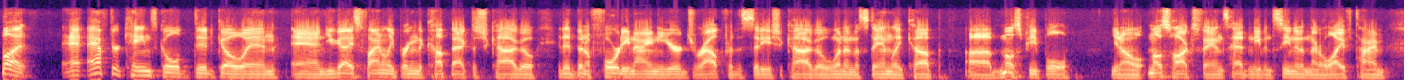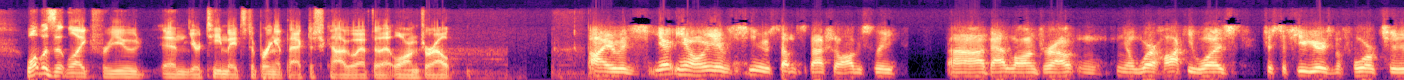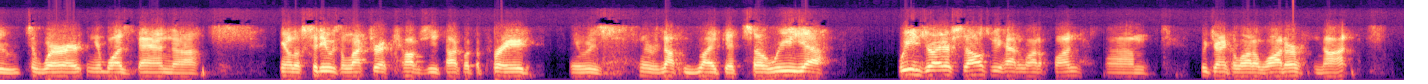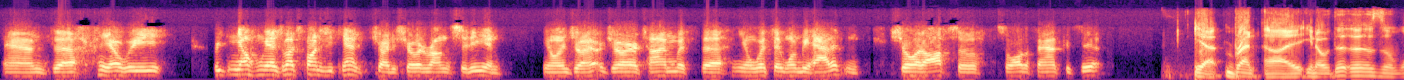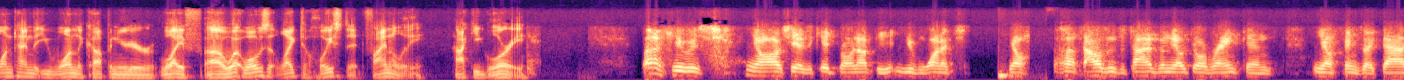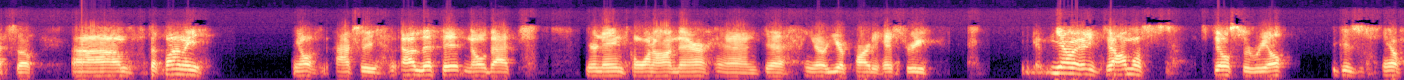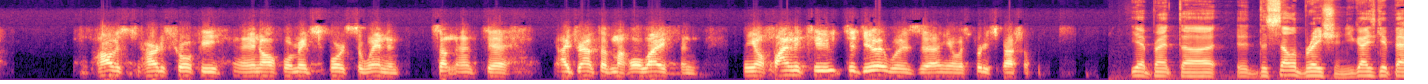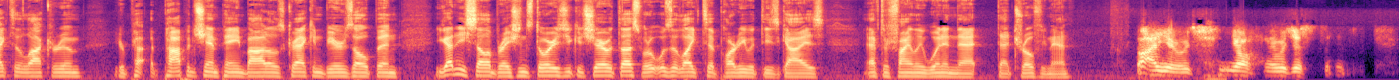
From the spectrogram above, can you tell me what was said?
but after Kane's goal did go in, and you guys finally bring the cup back to Chicago, it had been a 49 year drought for the city of Chicago, winning a Stanley Cup. Uh, most people you know, most Hawks fans hadn't even seen it in their lifetime. What was it like for you and your teammates to bring it back to Chicago after that long drought? Oh, it was you know it was it was something special. Obviously, uh, that long drought and you know where hockey was just a few years before to to where it was then. Uh, you know the city was electric. Obviously, you talk about the parade. It was there was nothing like it. So we uh, we enjoyed ourselves. We had a lot of fun. Um, we drank a lot of water, not, and uh, you know we, we you know we had as much fun as you can. Try to show it around the city and you know enjoy enjoy our time with uh, you know with it when we had it and show it off so so all the fans could see it. Yeah, Brent. Uh, you know, this, this is the one time that you won the cup in your life. Uh, what what was it like to hoist it finally? Hockey glory. Well, it was you know obviously as a kid growing up, you, you've won it you know uh, thousands of times in the outdoor rink and you know, things like that. So um, to finally, you know, actually I lift it, know that your name's going on there, and uh, you know you're part of history. You know, it's almost still surreal because you know hardest hardest trophy in all four major sports to win, and something that uh, I dreamt of my whole life, and you know finally to to do it was uh, you know was pretty special. Yeah, Brent, uh, the celebration. You guys get back to the locker room. You're popping champagne bottles, cracking beers open. You got any celebration stories you could share with us? What was it like to party with these guys after finally winning that that trophy, man? Well, it was you know it was just it,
